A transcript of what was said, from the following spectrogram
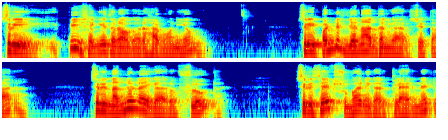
శ్రీ పి. సంగీతరావు గారు హార్మోనియం శ్రీ పండిత్ జనార్దన్ గారు సితార్ శ్రీ నందుళ్ళయ్య గారు ఫ్లూట్ శ్రీ శేఖ్ సుభాని గారు క్లారినెట్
